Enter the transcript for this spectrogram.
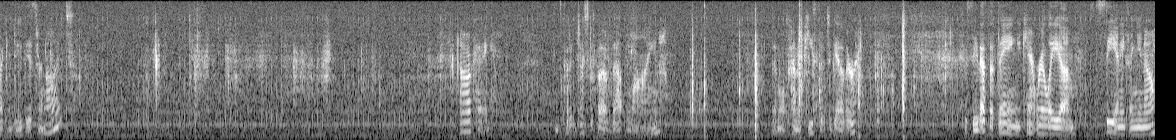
If I can do this or not. Okay. Let's cut it just above that line. Then we'll kind of piece it together. You see, that's the thing. You can't really um, see anything, you know.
